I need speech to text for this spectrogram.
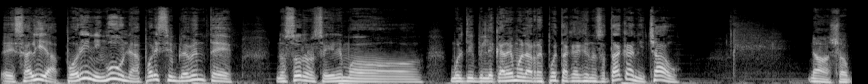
eh, salida. Por ahí ninguna. Por ahí simplemente nosotros seguiremos, multiplicaremos la respuesta cada vez que nos atacan y chau. No, yo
